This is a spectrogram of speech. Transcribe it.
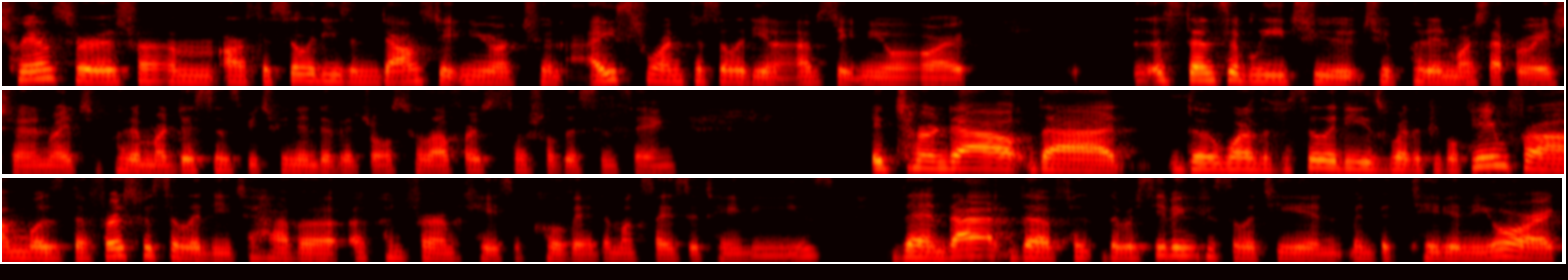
transfers from our facilities in downstate new york to an ice run facility in upstate new york ostensibly to to put in more separation right to put in more distance between individuals to allow for social distancing it turned out that the one of the facilities where the people came from was the first facility to have a, a confirmed case of covid amongst ICE detainees. Then that the the receiving facility in, in batavia new york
